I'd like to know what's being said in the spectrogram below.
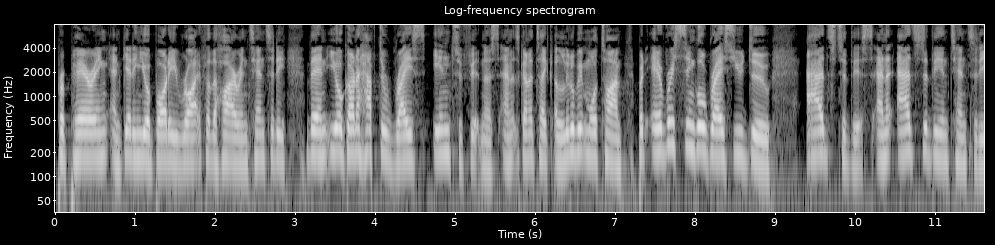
preparing and getting your body right for the higher intensity, then you're going to have to race into fitness and it's going to take a little bit more time. But every single race you do adds to this and it adds to the intensity.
